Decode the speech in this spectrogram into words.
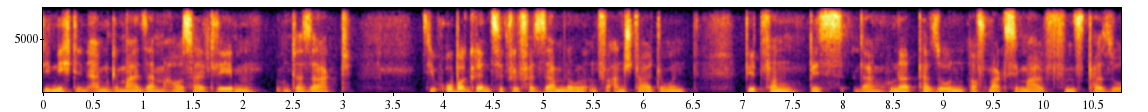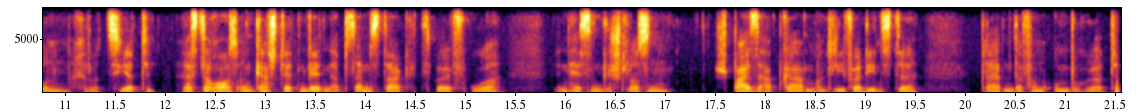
die nicht in einem gemeinsamen Haushalt leben, untersagt. Die Obergrenze für Versammlungen und Veranstaltungen wird von bislang 100 Personen auf maximal 5 Personen reduziert. Restaurants und Gaststätten werden ab Samstag 12 Uhr in Hessen geschlossen. Speiseabgaben und Lieferdienste bleiben davon unberührt.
